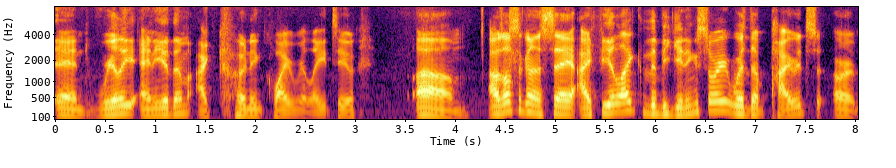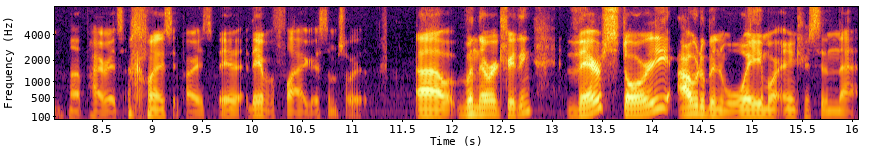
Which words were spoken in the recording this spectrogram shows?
and really any of them I couldn't quite relate to. Um, I was also gonna say I feel like the beginning story where the pirates or not pirates, when I say pirates, they they have a flag or some sort. Uh, when they were retreating, their story I would have been way more interested in that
